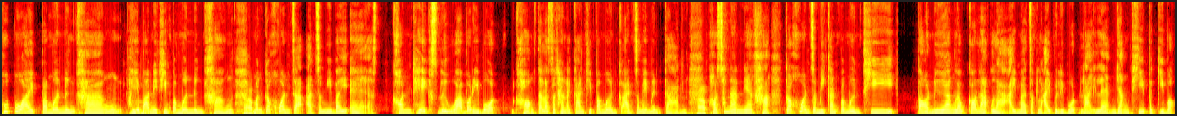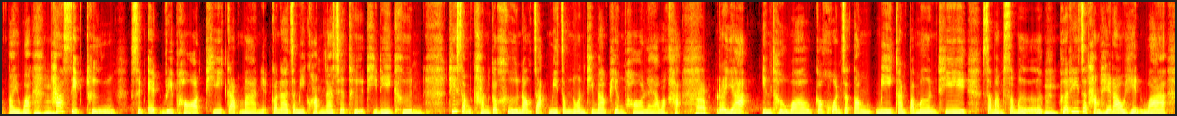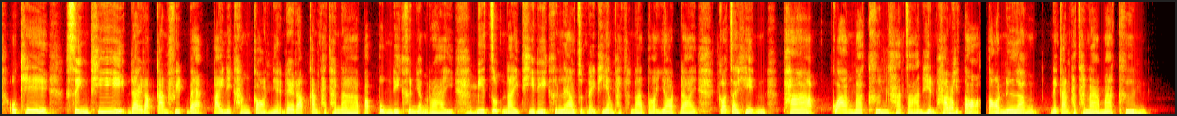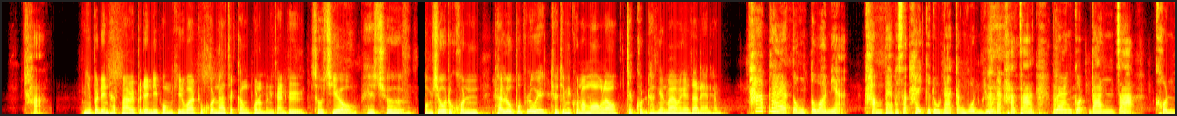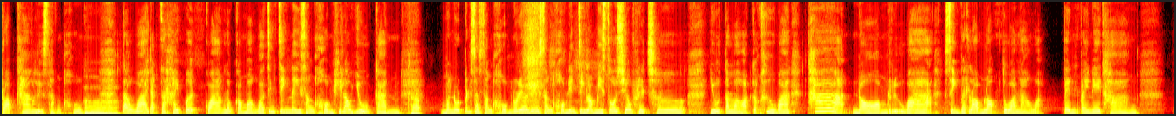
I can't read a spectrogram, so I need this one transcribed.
ผู้ป่วยประเมินหนึ่งครั้ง พยาบาลในทีมประเมินหนึ่งครั้งครับมันก็ควรจะอาจจะมี bias context หรือว่าบริบทของแต่ละสถานการณ์ที่ประเมินก็อาจจะไม่เหมือนกันครับเพราะฉะนั้นเนี่ยค่ะ ก็ควรจะมีการประเมินที่ ต่อเนื่องแล้วก็หลากหลายมาจากหลายบริบทหลายแหล่งอย่างที่ปกี้บอกไปว่า ถ้า 10 ถึง 11 report ที่กลับมาเนี่ยก็น่าจะมีความน่าเชื่อถือที่ดีขึ้น ที่สำคัญก็คือนอกจากมีจำนวนที่มากเพียงพอแล้วอะค่ะครับระยะ interval ก็ควรจะต้องมีการประเมินที่สม่ำเสมอเพื่อที่จะทำให้เราเห็นว่า โอเค สิ่งที่ได้รับการ feedback ไปในครั้งก่อนเนี่ยได้รับการพัฒนาปรับปรุงดีขึ้นอย่างไร มีจุดไหนที่ดีขึ้นแล้ว จุดไหนที่ยังพัฒนาต่อยอดได้ ก็จะเห็นภาพกว้างมากขึ้นค่ะอาจารย์ เห็นภาพครับที่ต่อต่อเนื่องในการพัฒนามากขึ้นค่ะ มีประเด็นถัดมาเป็นประเด็นที่ผมคิดว่าทุกคนน่าจะกังวลเหมือนกันคือ social pressure ผมเชื่อว่าทุกคน ถ้ารู้ปุ๊บแล้วเฮ้ยเดี๋ยวจะมีคนมามองเราจะกดดันกันมากไหมครับอาจารย์แอนครับ ถ้าแปลตรงตัวเนี่ยคำแปลภาษาไทยก็ดูน่ากังวลอยู่นะคะอาจารย์ แรงกดดันจากคนรอบข้างหรือสังคมอ่าแต่ว่าอยากจะให้เปิดกว้างแล้วก็มองว่าจริง ๆ ในสังคมที่เราอยู่กันครับ มนุษย์เป็นสัตว์สังคมเนาะอยู่ในสังคมอย่างจริงเรามี social pressure อยู่ตลอดก็คือว่าถ้า norm หรือว่าสิ่งแวดล้อมรอบตัวเราอะเป็นไปในทาง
